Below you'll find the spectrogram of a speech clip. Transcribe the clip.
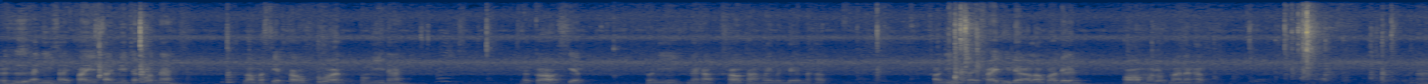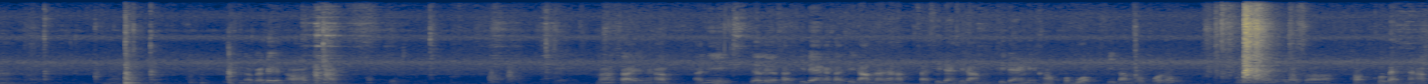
ก็คืออันนี้สายไฟสายเมนจากรถนะ เรามาเสียบเข้าขั้วตรงนี้นะ แล้วก็เสียบ ตัวนี้นะครับเข้าถังไว้เหมือนเดิมนะครับคราวนี้สายไฟที่เหลือเราก็เดินอ้อมมารถมานะครับเราก็เดินอ้อมนะครับ มาใส่นะครับ อันนี้จะเหลือสายสีแดงกับสายสีดำแล้วนะครับ สายสีแดงสีดำสีแดงเนี่ยเข้าขั้วบวกสีดำเข้าขั้วลบง่ายๆแล้วเราก็ถอดขั้วแบตนะครับ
